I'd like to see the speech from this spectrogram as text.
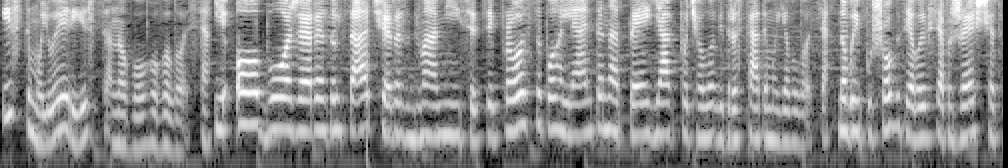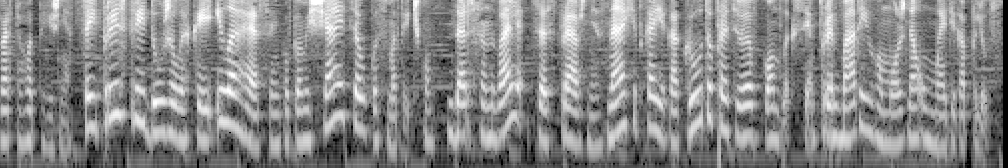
і стимулює ріст нового волосся. І о боже, результат через два місяці. Просто погляньте на те, як почало відростати моє волосся. Новий пушок з'явився вже з четвертого тижня. Цей пристрій дуже легкий і легесенько поміщається у косметичку. Дарсон Валь це справжня знахідка, яка круто працює в комплексі. Придбати його можна у Медіка Плюс.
